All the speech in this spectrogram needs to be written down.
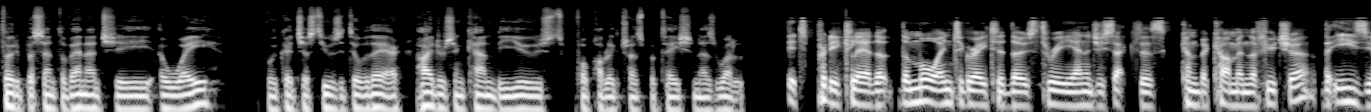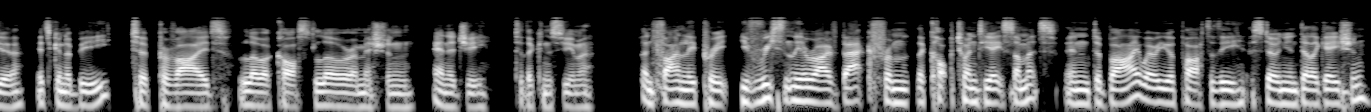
30% of energy away. We could just use it over there. Hydrogen can be used for public transportation as well it's pretty clear that the more integrated those three energy sectors can become in the future, the easier it's going to be to provide lower cost, lower emission energy to the consumer. And finally, Priit, you've recently arrived back from the COP28 summit in Dubai, where you were part of the Estonian delegation.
